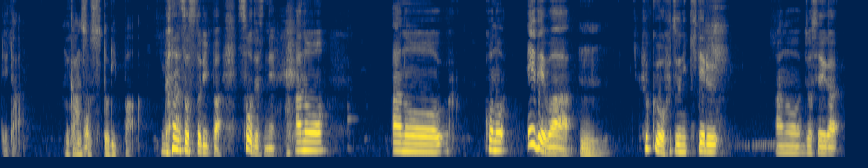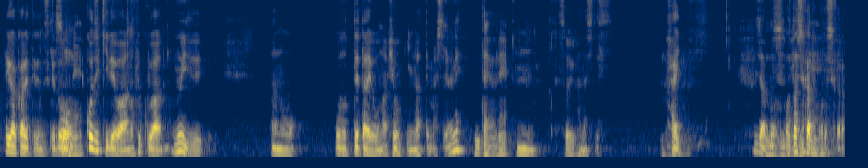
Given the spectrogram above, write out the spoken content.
出た。元祖ストリッパ元祖ストリッパー。そうですね。あの、あの、この絵では。服を普通に着てる、あの、女性が描かれてるんですけど、ね古事記ではあの服は脱いで、あの、踊ってたような表記になってましたよね。だよね。うん。そういう話です。はい。じゃあ、私から、私から。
